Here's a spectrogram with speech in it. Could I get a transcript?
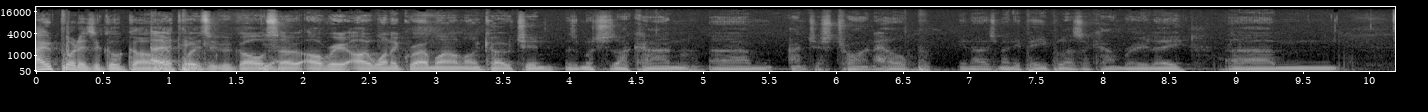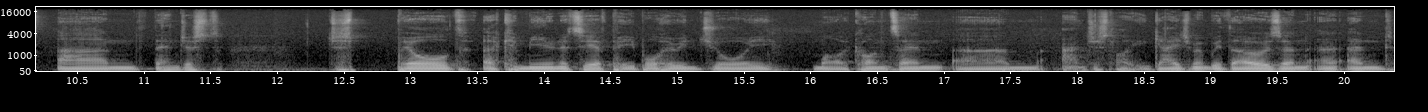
Output is a good goal. I output think. is a good goal. Yeah. So I really I want to grow my online coaching as much as I can, um, and just try and help you know as many people as I can really, um, and then just just build a community of people who enjoy my content um, and just like engagement with those and and, and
